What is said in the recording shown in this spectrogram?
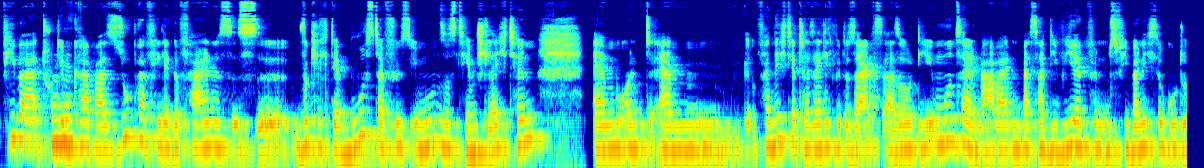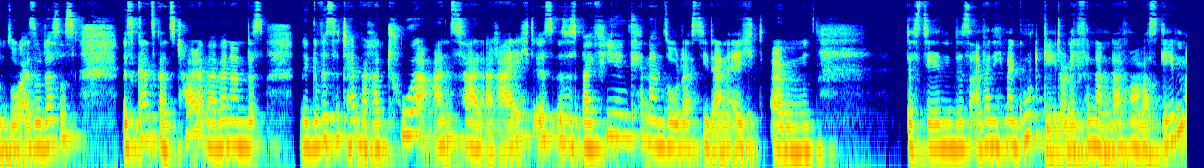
Fieber tut mhm. dem Körper super viele Gefallen. Es ist äh, wirklich der Booster fürs Immunsystem schlechthin ähm, und ähm, vernichtet tatsächlich, wie du sagst, also die Immunzellen bearbeiten besser, die Viren finden das Fieber nicht so gut und so. Also das ist, ist ganz, ganz toll. Aber wenn dann das eine gewisse Temperaturanzahl erreicht ist, ist es bei vielen Kindern so, dass die dann echt ähm, dass denen das einfach nicht mehr gut geht. Und ich finde, dann darf man was geben.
